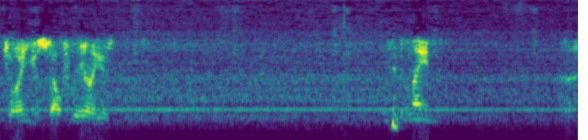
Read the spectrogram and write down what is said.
enjoying yourself really is the main uh,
